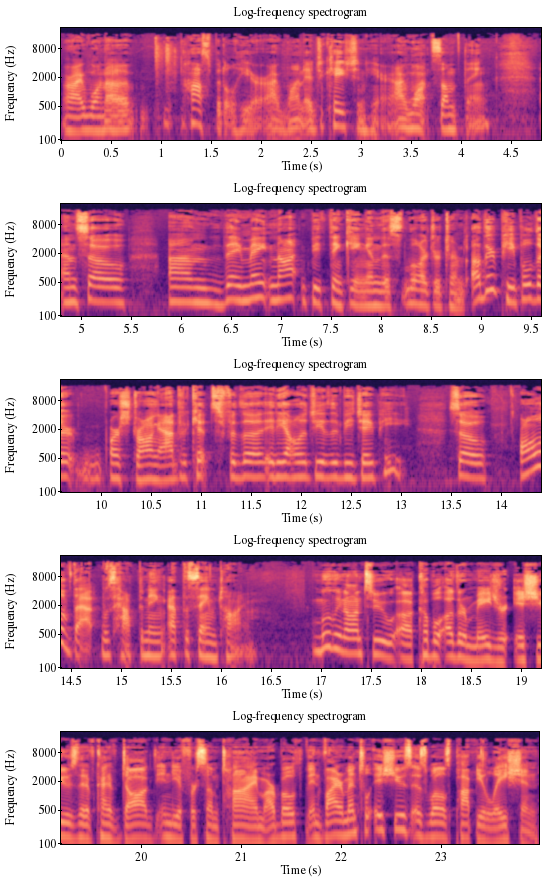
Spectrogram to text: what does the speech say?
or I want a hospital here, I want education here, I want something. And so um, they may not be thinking in this larger terms. Other people there are strong advocates for the ideology of the BJP. So all of that was happening at the same time. Moving on to a couple other major issues that have kind of dogged India for some time are both environmental issues as well as population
